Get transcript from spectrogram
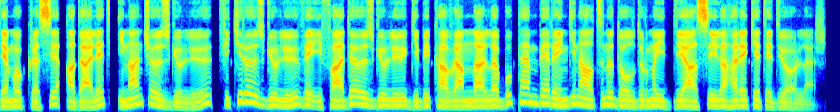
demokrasi, adalet, inanç özgürlüğü, fikir özgürlüğü ve ifade özgürlüğü gibi kavramlarla bu pembe rengin altını doldurma iddiasıyla hareket ediyorlar.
